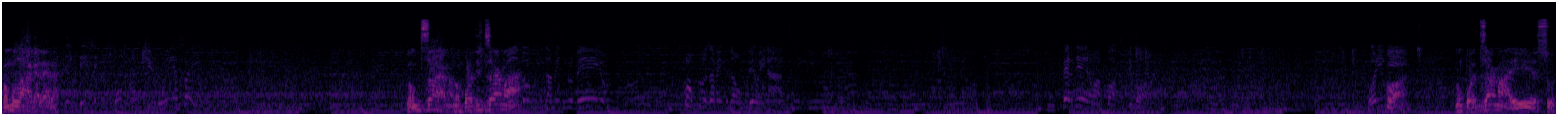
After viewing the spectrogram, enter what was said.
vem goleada por Não desarma, não pode desarmar. O cruzamento. O não deu em nada. Perderam a posse de bola. Origi. Ó, não pode desarmar, isso.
